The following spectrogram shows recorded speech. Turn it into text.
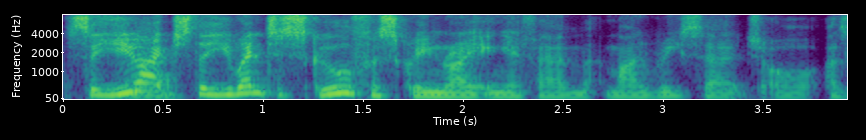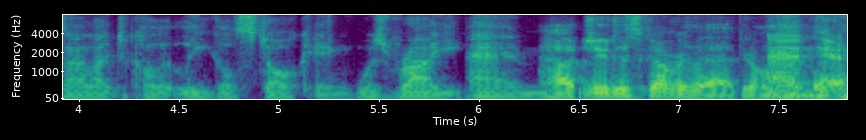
So you Yeah. actually you went to school for screenwriting, if um, my research, or as I like to call it, legal stalking, was right. Um, how'd you discover that you don't mind Um,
